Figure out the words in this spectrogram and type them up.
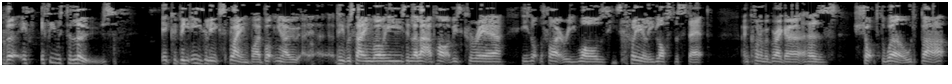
But if if he was to lose, it could be easily explained by, you know, people saying, well, he's in the latter part of his career. He's not the fighter he was. He's clearly lost a step. And Conor McGregor has shocked the world. But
